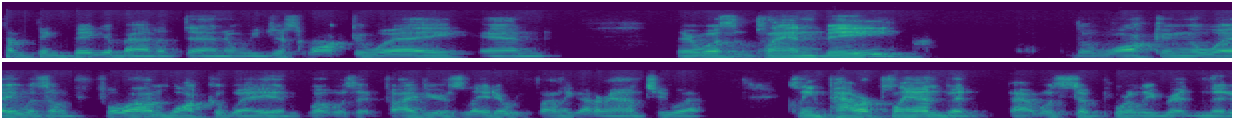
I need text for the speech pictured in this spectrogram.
something big about it then. And we just walked away, and there wasn't plan B. The walking away was a full on walk away. And what was it? Five years later, we finally got around to a Clean Power Plan, but that was so poorly written that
